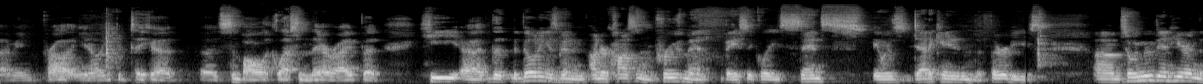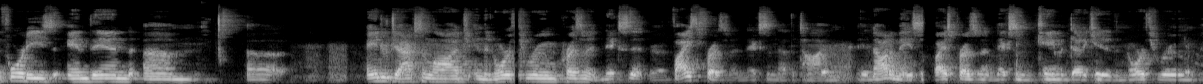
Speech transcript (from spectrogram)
I mean, probably you know you could take a, a symbolic lesson there, right? But he uh, the the building has been under constant improvement basically since it was dedicated in the 30s. Um, so we moved in here in the 40s, and then. Um, uh, Andrew Jackson Lodge in the North Room, President Nixon, uh, Vice President Nixon at the time, and not a Mason, Vice President Nixon came and dedicated the North Room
